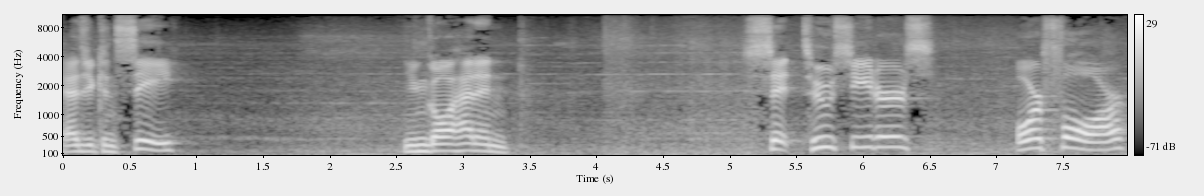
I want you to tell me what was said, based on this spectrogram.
As you can see, you can go ahead and sit two seaters or four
